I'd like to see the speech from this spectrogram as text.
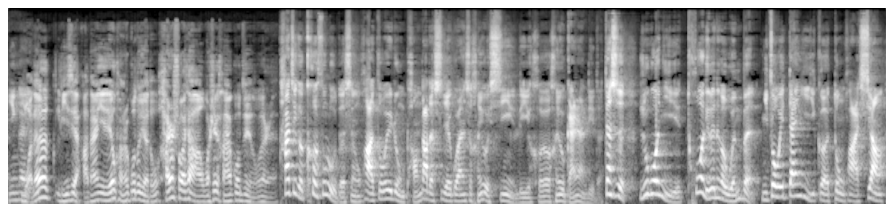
应该有我的理解啊，当然也有可能是过度解读。还是说一下啊，我是一个很爱过度解读的人。他这个克苏鲁的神话作为一种庞大的世界观是很有吸引力和很有感染力的。但是如果你脱离了那个文本，你作为单一一个动画，像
